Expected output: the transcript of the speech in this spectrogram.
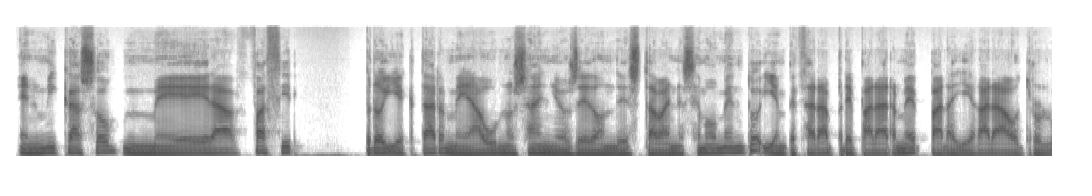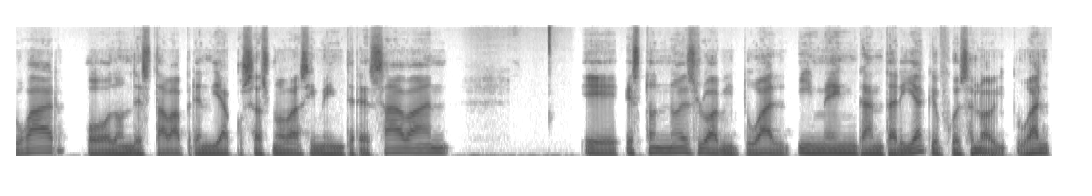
en mi caso me era fácil proyectarme a unos años de donde estaba en ese momento y empezar a prepararme para llegar a otro lugar o donde estaba aprendía cosas nuevas y me interesaban. Eh, esto no es lo habitual y me encantaría que fuese lo habitual,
